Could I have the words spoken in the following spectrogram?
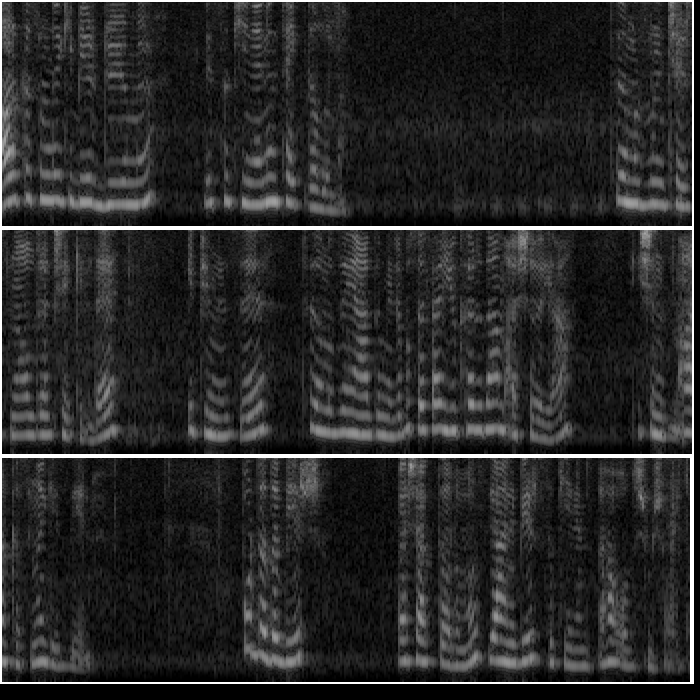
arkasındaki bir düğümü ve sık iğnenin tek dalını tığımızın içerisine alacak şekilde ipimizi tığımızın yardımıyla bu sefer yukarıdan aşağıya işimizin arkasına gizleyelim. Burada da bir başak dalımız yani bir sık iğnemiz daha oluşmuş oldu.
